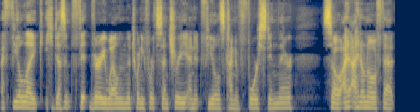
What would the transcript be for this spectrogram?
I feel like he doesn't fit very well in the 24th century and it feels kind of forced in there. So I, I don't know if that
